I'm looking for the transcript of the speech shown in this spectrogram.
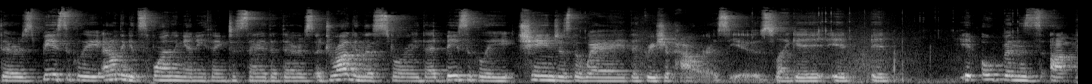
there's basically i don't think it's spoiling anything to say that there's a drug in this story that basically changes the way that grisha power is used. Like it it it it opens up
